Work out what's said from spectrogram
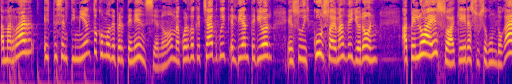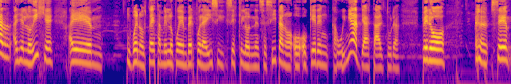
amarrar este sentimiento como de pertenencia, ¿no? Me acuerdo que Chadwick el día anterior, en su discurso, además de llorón, apeló a eso, a que era su segundo hogar, ayer lo dije, eh, y bueno, ustedes también lo pueden ver por ahí si, es que lo necesitan o, quieren cahuinear ya a esta altura. Pero se,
